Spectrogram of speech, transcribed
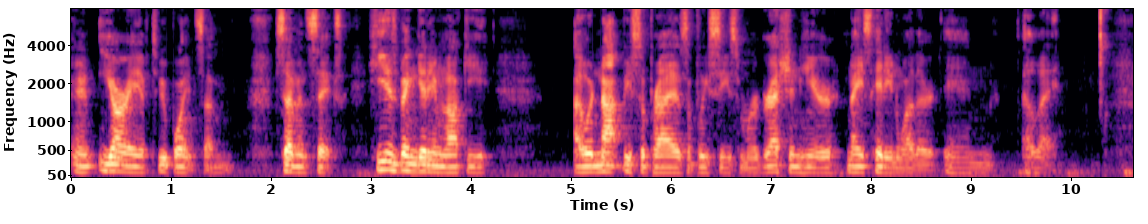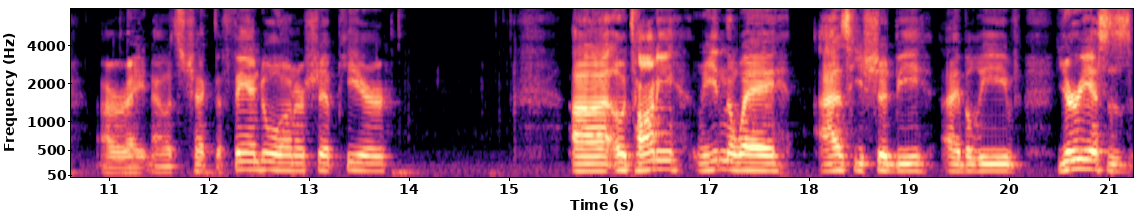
and an ERA of 2.76. He has been getting lucky I would not be surprised if we see some regression here. Nice hitting weather in LA. All right, now let's check the FanDuel ownership here. Uh, Ohtani leading the way as he should be, I believe. Urias is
